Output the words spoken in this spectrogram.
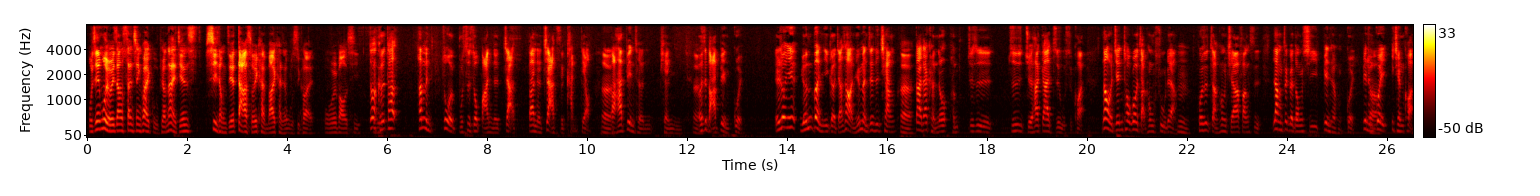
我今天握有一张三千块股票，那你今天系统直接大手一砍，把它砍成五十块，我会爆气。对啊，可是他他们做的不是说把你的价把你的价值砍掉，嗯把它变成便宜，嗯而是把它变贵。也就是说，因为原本一个假设好，原本这支枪嗯大家可能都很就是就是觉得它大概值五十块，那我今天透过掌控数量，嗯或是掌控其他方式，让这个东西变成很贵，变成啊贵一千块，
